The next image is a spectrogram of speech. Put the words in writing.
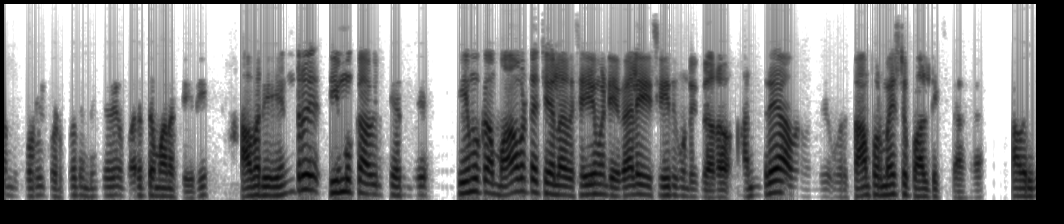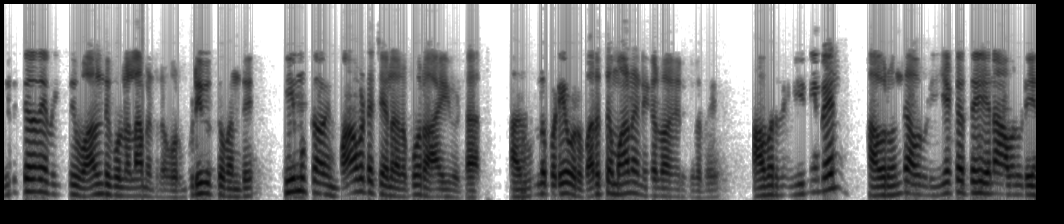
வந்து குரல் கொடுப்பது மிகவே வருத்தமான செய்தி. அவர் என்று திமுகவில் சேர்ந்து திமுக மாவட்ட செயலாளர் செய்ய வேண்டிய வேலையை செய்து கொண்டிருக்கிறாரோ அன்றே அவர் வந்து ஒரு காம்ப்ரமைஸ்டு பாலிடிக்ஸ்க்காக அவர் இருக்கிறதை வைத்து வாழ்ந்து கொள்ளலாம் என்ற ஒரு முடிவுக்கு வந்து திமுகவின் மாவட்ட செயலாளர் போர் ஆகிவிட்டார். அது உள்ளபடியே ஒரு வருத்தமான நிகழ்வாக இருக்கிறது. அவர் இனிமேல் அவர் வந்து அவருடைய இயக்கத்தை ஏன்னா அவருடைய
